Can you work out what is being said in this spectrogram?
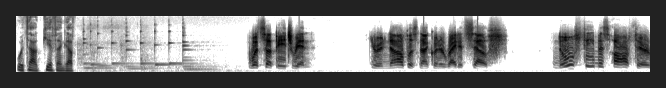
without giving up. What's up, Adrian? Your novel's not going to write itself. No famous author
